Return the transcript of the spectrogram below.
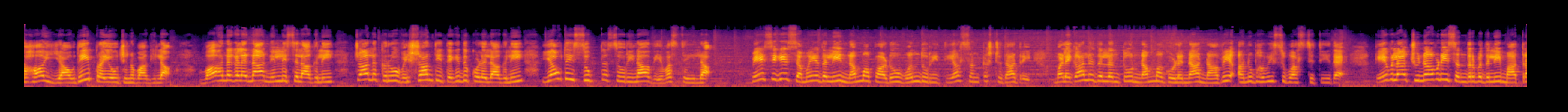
ಸಹ ಯಾವುದೇ ಪ್ರಯೋಜನವಾಗಿಲ್ಲ. ವಾಹನಗಳನ್ನ ನಿಲ್ಲಿಸಲಾಗಲಿ ಚಾಲಕರು ವಿಶ್ರಾಂತಿ ತೆಗೆದುಕೊಳ್ಳಲಾಗಲಿ ಯಾವುದೇ ಸೂಕ್ತ ಸೂರಿನ ವ್ಯವಸ್ಥೆ ಇಲ್ಲ. ಬೇಸಿಗೆ ಸಮಯದಲ್ಲಿ ನಮ್ಮ ಪಾಡು ಒಂದು ರೀತಿಯ ಸಂಕಷ್ಟದಾದ್ರೆ. ಮಳೆಗಾಲದಲ್ಲಂತೂ ನಮ್ಮ ಗೋಳನ್ನ ನಾವೇ ಅನುಭವಿಸುವ ಸ್ಥಿತಿ ಇದೆ. ಕೇವಲ ಚುನಾವಣೆ ಸಂದರ್ಭದಲ್ಲಿ ಮಾತ್ರ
